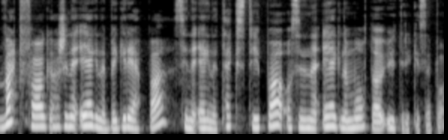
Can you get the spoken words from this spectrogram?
Hvert fag har sine egne begreper, sine egne teksttyper og sine egne måter å uttrykke seg på.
